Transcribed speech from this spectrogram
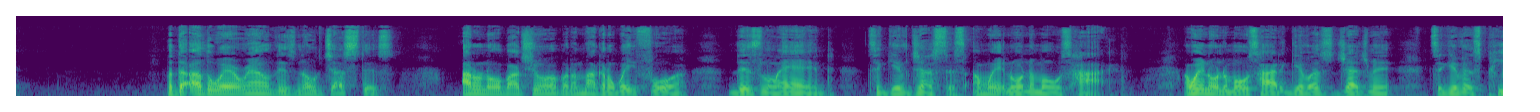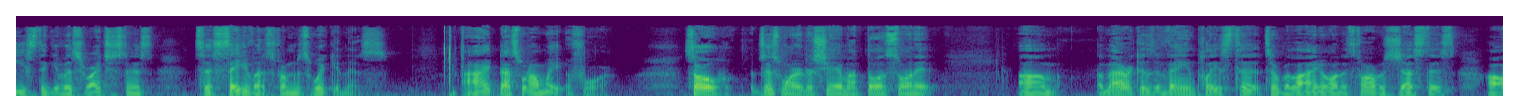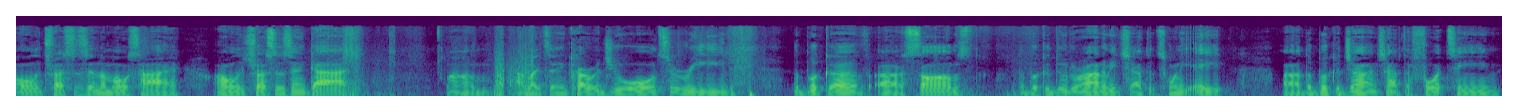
But the other way around, there's no justice. I don't know about y'all, but I'm not going to wait for this land to give justice. I'm waiting on the Most High. I'm waiting on the Most High to give us judgment, to give us peace, to give us righteousness, to save us from this wickedness. All right, that's what I'm waiting for. So, just wanted to share my thoughts on it. Um, America is a vain place to, to rely on as far as justice. Our only trust is in the Most High. Our only trust is in God. Um, I'd like to encourage you all to read the book of uh, Psalms, the book of Deuteronomy, chapter 28, uh, the book of John, chapter 14,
